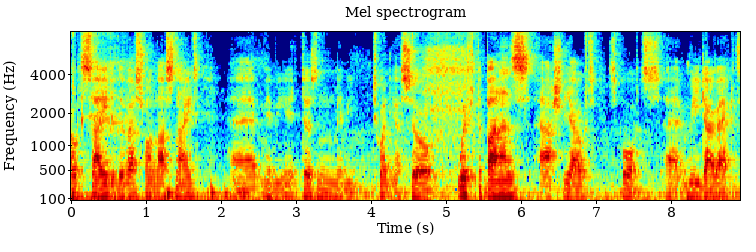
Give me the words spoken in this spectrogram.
outside of the restaurant last night, uh, maybe a dozen, maybe 20 or so with the banners Ashley out sports uh, redirect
